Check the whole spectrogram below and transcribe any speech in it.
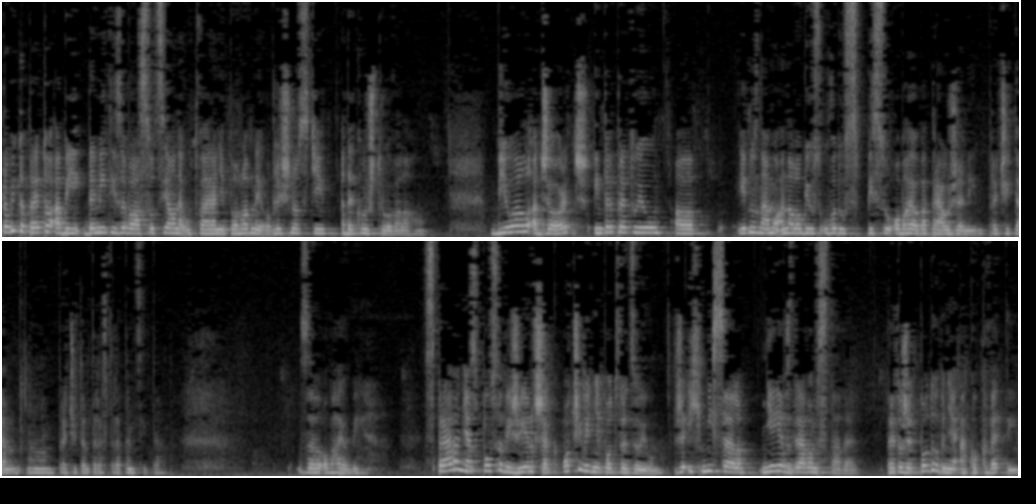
Robí to preto, aby demitizovala sociálne utváranie pohlavnej odlišnosti a dekonštruovala ho. Buell a George interpretujú jednu známu analógiu z úvodu spisu Obhajoba práv ženy. Prečítam, prečítam teraz teda ten citát z obhajoby. Správania spôsoby žien však očividne potvrdzujú, že ich mysel nie je v zdravom stave, pretože podobne ako kvety,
